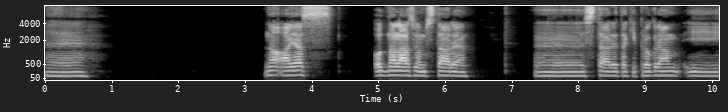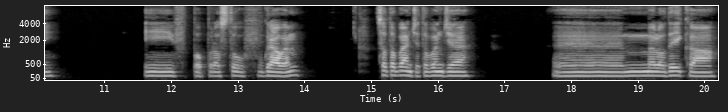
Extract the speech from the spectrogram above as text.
Yy. No a ja z, odnalazłem stare, yy, stary taki program i, i w, po prostu wgrałem. Co to będzie? To będzie yy, melodyjka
